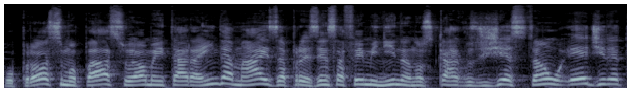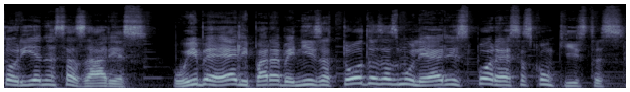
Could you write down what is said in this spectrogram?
O próximo passo é aumentar ainda mais a presença feminina nos cargos de gestão e diretoria nessas áreas. O IBL parabeniza todas as mulheres por essas conquistas.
